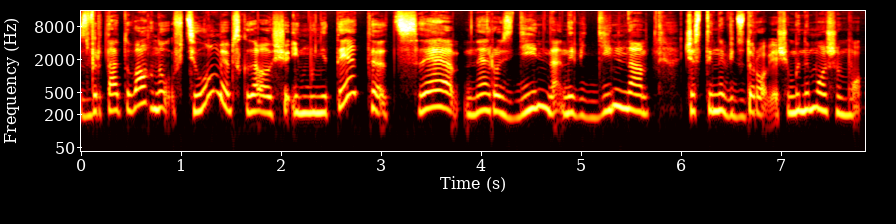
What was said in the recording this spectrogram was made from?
звертати увагу, ну в цілому я б сказала, що імунітет це нероздільна, невіддільна частина від здоров'я, що ми не можемо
